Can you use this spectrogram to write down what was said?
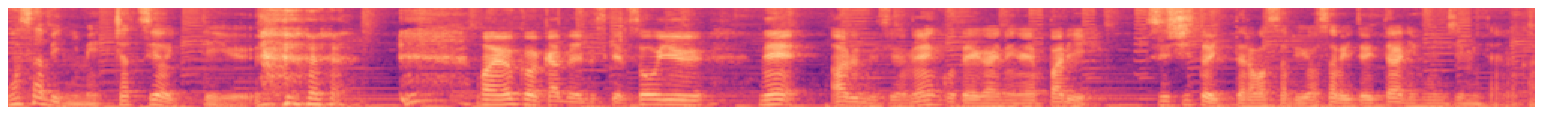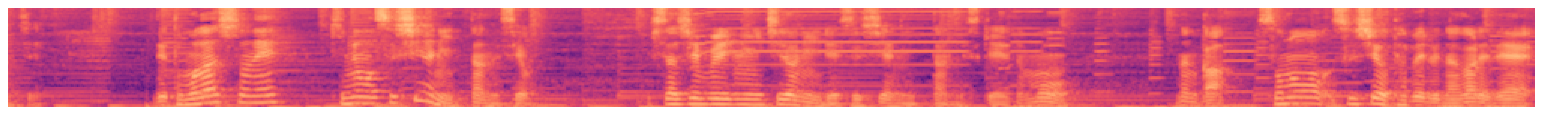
わさびにめっちゃ強いっていう。まあよくわかんないですけど、そういうね、あるんですよね、固定概念が。やっぱり、寿司と言ったらわさび、わさびと言ったら日本人みたいな感じで。友達とね、昨日寿司屋に行ったんですよ。久しぶりに一度にで寿司屋に行ったんですけれども、なんか、その寿司を食べる流れで、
